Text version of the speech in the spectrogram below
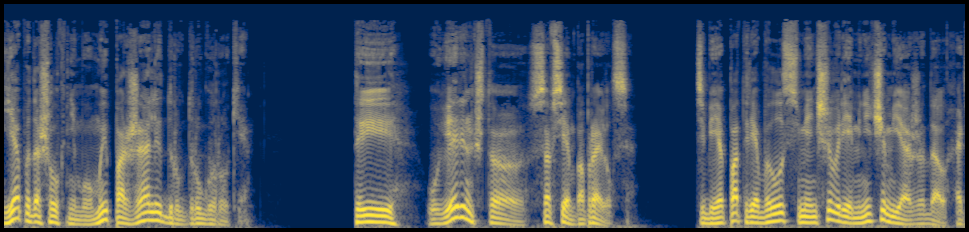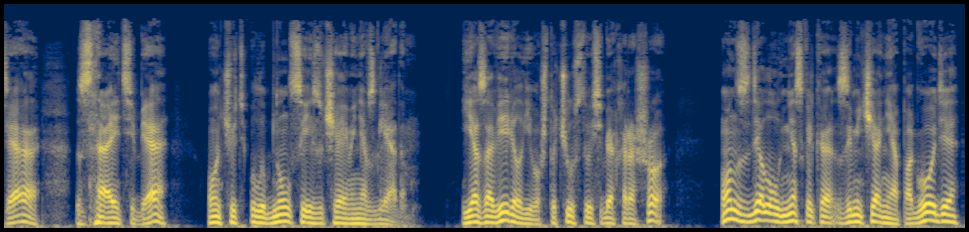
Я подошел к нему, мы пожали друг другу руки. «Ты уверен, что совсем поправился?» Тебе потребовалось меньше времени, чем я ожидал, хотя, зная тебя...» Он чуть улыбнулся, изучая меня взглядом. Я заверил его, что чувствую себя хорошо. Он сделал несколько замечаний о погоде,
